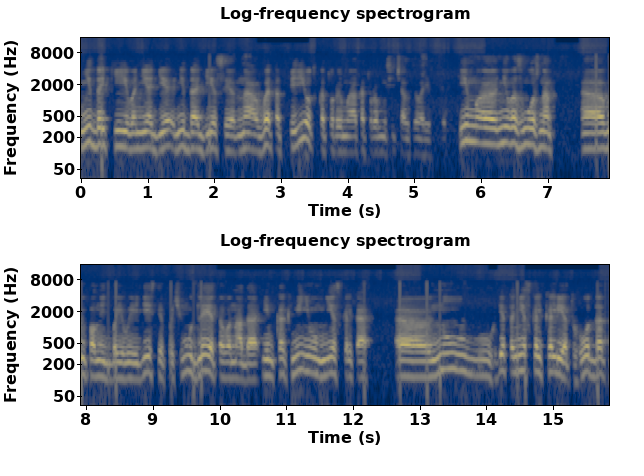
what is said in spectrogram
ни до Киева, ни, Оде- ни до Одессы на, в этот период, который мы, о котором мы сейчас говорим, им э, невозможно э, выполнить боевые действия. Почему? Для этого надо им как минимум несколько, э, ну, где-то несколько лет, года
